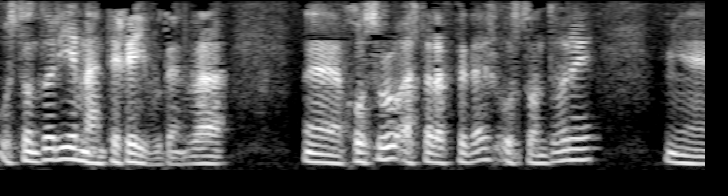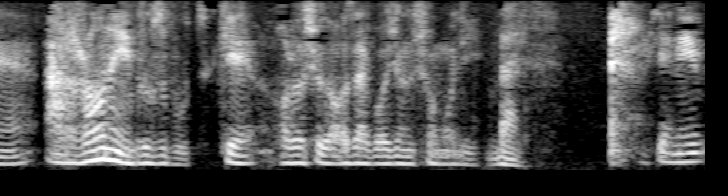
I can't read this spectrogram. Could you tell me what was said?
استاندار یه منطقه ای بودن و خسرو از طرف پدرش استاندار اران امروز بود که حالا شده آذربایجان شمالی. بله. یعنی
